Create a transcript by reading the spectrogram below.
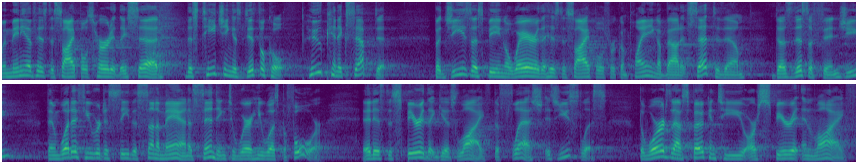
When many of his disciples heard it, they said, This teaching is difficult. Who can accept it? But Jesus, being aware that his disciples were complaining about it, said to them, Does this offend you? Then what if you were to see the Son of Man ascending to where he was before? It is the Spirit that gives life, the flesh is useless. The words that I've spoken to you are spirit and life,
